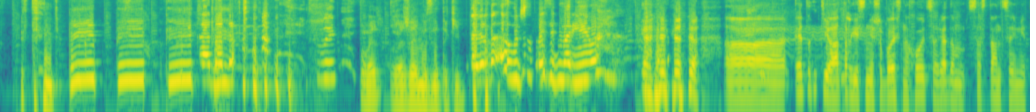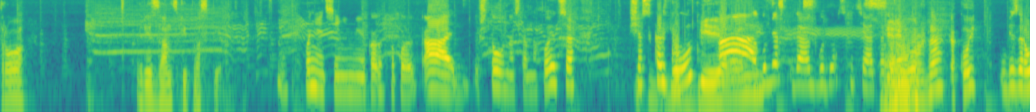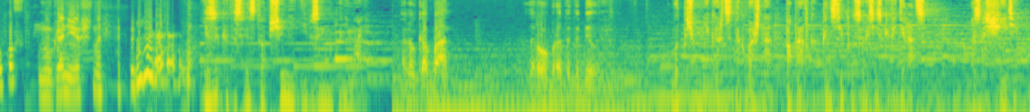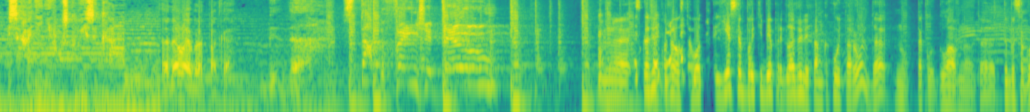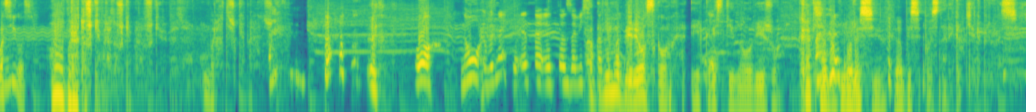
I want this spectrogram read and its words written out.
Уважаемые знатоки. наверное, лучше спросить Марию. А, Этот театр, если не ошибаюсь, находится рядом со станцией метро Рязанский проспект. Понятия не имею, как- какой. А, что у нас там находится? Сейчас скажу. Губерн- А, губернский, да, губернский театр. Сережа какой? Безруков. Ну, конечно. Язык – это средство общения и взаимопонимания. Алло, кабан. Здорово, брат, это белый. Вот почему, мне кажется, так важна поправка к Конституции Российской Федерации о защите и сохранении русского языка. Да, давай, брат, пока. Беда. Э, Скажи, пожалуйста, вот если бы тебе предложили там какую-то роль, да, ну, такую главную, да, ты бы согласилась? Ой, братушки, братушки, братушки, ребята. Братушки, братушки. Ох, ну, вы знаете, это, это зависит от... Обниму березку и Кристину увижу. Как я люблю Россию. Вы бы если бы вы знали, как я люблю Россию.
